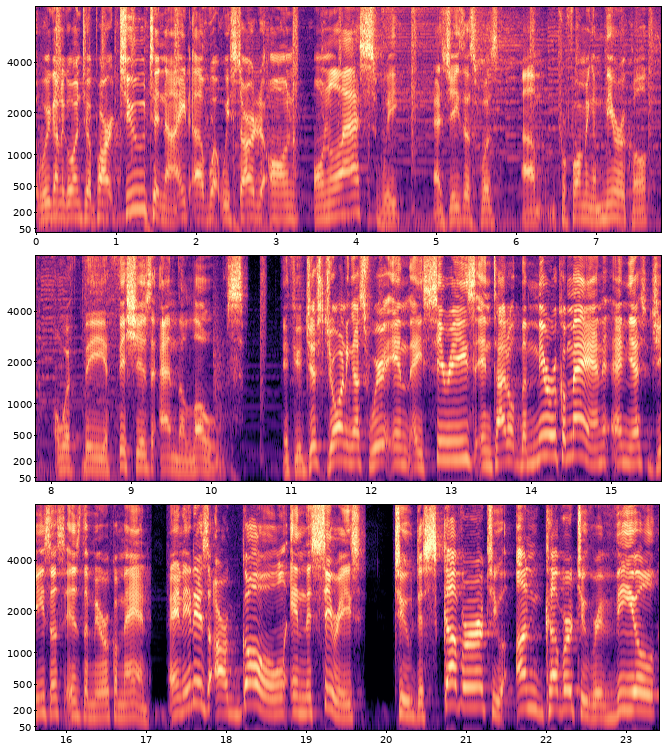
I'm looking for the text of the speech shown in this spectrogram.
we're going to go into a part two tonight of what we started on on last week as Jesus was um, performing a miracle with the fishes and the loaves. If you're just joining us, we're in a series entitled The Miracle Man. And yes, Jesus is the miracle man. And it is our goal in this series to discover, to uncover, to reveal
